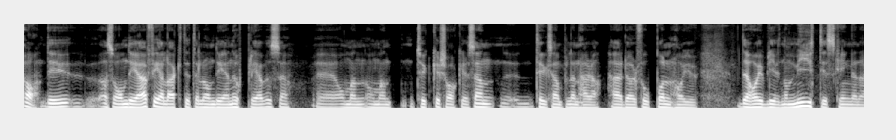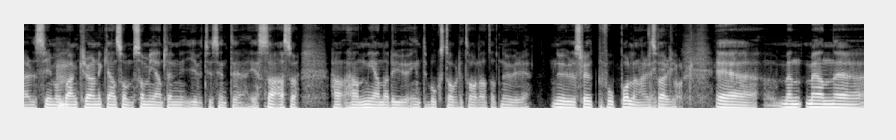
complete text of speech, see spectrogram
ja, det är, ju- alltså om det är felaktigt eller om det är en upplevelse. Eh, om, man, om man tycker saker. Sen eh, till exempel den här Här dör fotbollen har ju det har ju blivit något mytiskt kring den där Simon Mm. Bank-krönikan som, som egentligen givetvis inte är sann. Alltså, han, han menade ju inte bokstavligt talat att nu är det, nu är det slut på fotbollen här i Nej, Sverige. Eh, men men eh,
